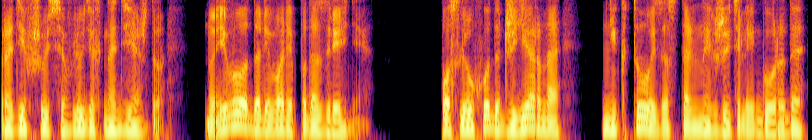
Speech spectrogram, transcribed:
родившуюся в людях надежду, но его одолевали подозрения. После ухода Джиерна никто из остальных жителей города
